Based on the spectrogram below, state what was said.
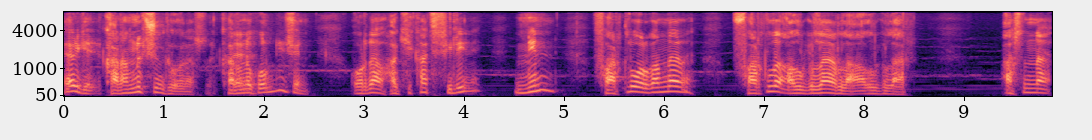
Herkes, karanlık çünkü orası. Karanlık Evet. olduğu için orada hakikat filinin farklı organlar, farklı algılarla algılar. Aslında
